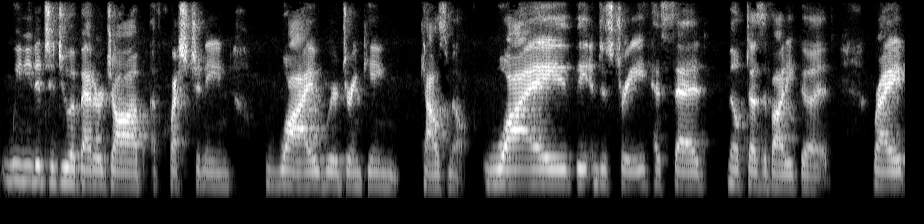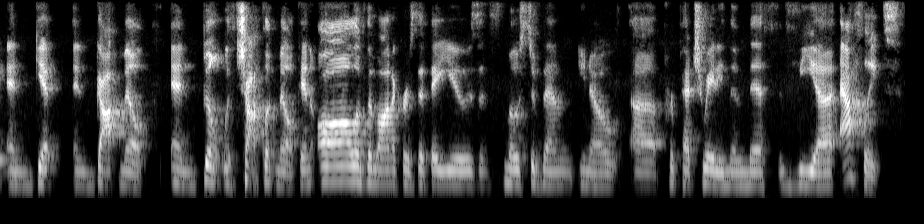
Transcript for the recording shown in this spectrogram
we needed to do a better job of questioning why we're drinking cow's milk why the industry has said milk does a body good right and get and got milk and built with chocolate milk and all of the monikers that they use and most of them you know uh, perpetuating the myth via athletes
